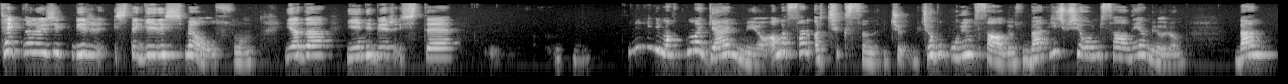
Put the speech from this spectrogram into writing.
teknolojik bir işte gelişme olsun ya da yeni bir işte ne bileyim aklıma gelmiyor ama sen açıksın. Ç- çabuk uyum sağlıyorsun. Ben hiçbir şey uyum sağlayamıyorum. Ben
